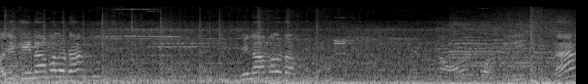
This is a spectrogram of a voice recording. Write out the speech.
ਭਾਜੀ ਕੀ ਨਾਮ ਆ ਤੁਹਾਡਾ? ਕੀ ਨਾਮ ਆ ਤੁਹਾਡਾ? ਹੈ?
